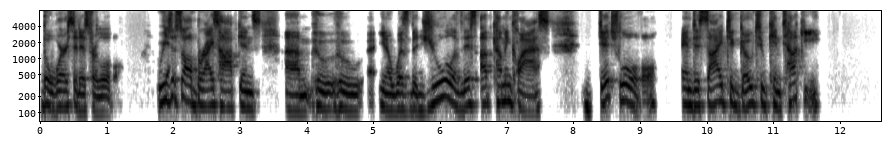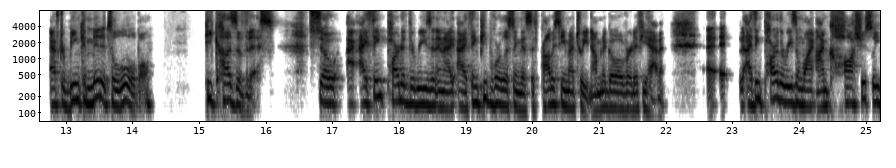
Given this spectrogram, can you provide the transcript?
the worse it is for Louisville. We yeah. just saw Bryce Hopkins, um, who who uh, you know was the jewel of this upcoming class, ditch Louisville and decide to go to Kentucky after being committed to Louisville because of this. So I, I, think part of the reason, and I, I, think people who are listening to this have probably seen my tweet, and I'm going to go over it if you haven't. Uh, I think part of the reason why I'm cautiously,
